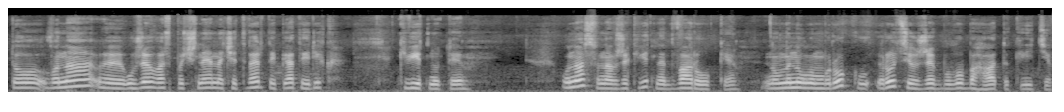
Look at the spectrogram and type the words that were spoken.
то вона вже у вас почне на 4-5 рік квітнути. У нас вона вже квітне 2 роки. Ну, минулому року, році вже було багато квітів.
